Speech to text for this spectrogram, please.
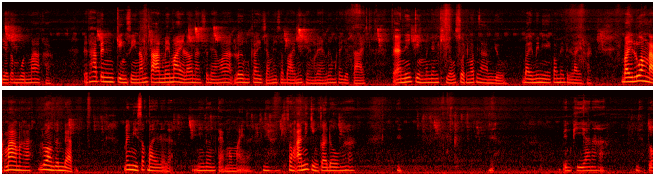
อย่ากังวลมากค่ะ แต่ถ้าเป็นกิ่งสีน้ำตาลไม่ไหม้แล้วนะแสดงว่าเริ่มใกล้จะไม่สบายไม่แข็งแรง เริ่มใกล้จะตาย แต่อันนี้กิ่งมันยังเขียวสดงดงามอยู่ ใบไม่มีก็ไม่เป็นไรค่ะ ใบร่วงหนักมากนะคะ ร่วงจนแบบ ไม่มีสักใบเลยแหละ นี่เริ่มแตกมาใหม่แล้วนี่ค่ะสองอันนี้กิ่งกระโดงนะคะเนี่ยเป็นเพี้ยนะคะตัว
